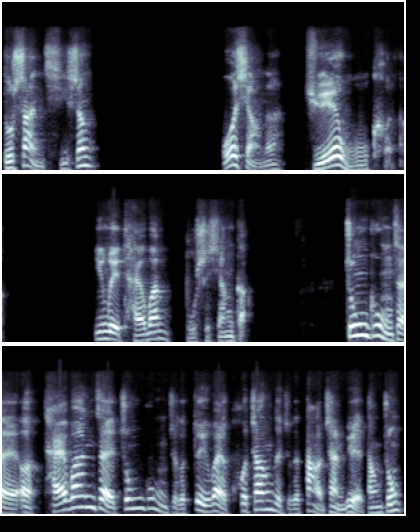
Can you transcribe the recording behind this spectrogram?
独善其身？我想呢，绝无可能，因为台湾不是香港。中共在呃，台湾在中共这个对外扩张的这个大战略当中。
